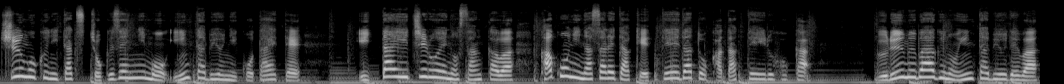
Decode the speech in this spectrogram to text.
中国に立つ直前にもインタビューに答えて一帯一路への参加は過去になされた決定だと語っているほかブルームバーグのインタビューでは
